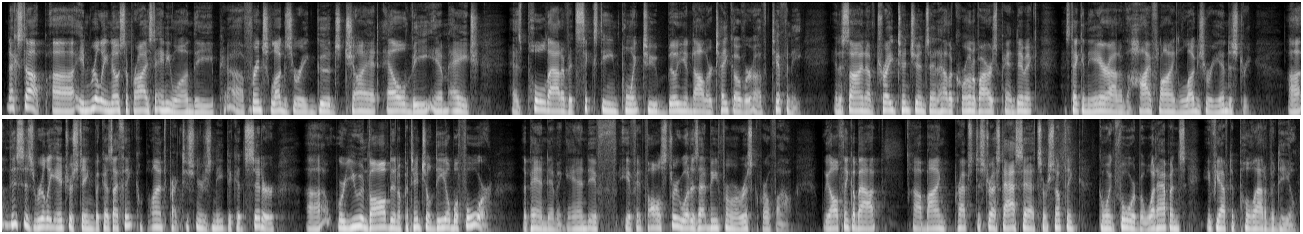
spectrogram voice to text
Next up, uh, in really no surprise to anyone, the uh, French luxury goods giant LVMH has pulled out of its $16.2 billion takeover of Tiffany in a sign of trade tensions and how the coronavirus pandemic has taken the air out of the high flying luxury industry. Uh, this is really interesting because I think compliance practitioners need to consider uh, were you involved in a potential deal before the pandemic? And if, if it falls through, what does that mean from a risk profile? We all think about uh, buying perhaps distressed assets or something going forward, but what happens if you have to pull out of a deal?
